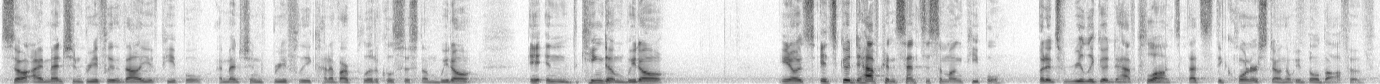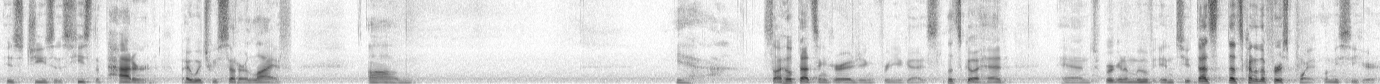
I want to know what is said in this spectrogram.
So I mentioned briefly the value of people. I mentioned briefly kind of our political system. We don't, in the kingdom, we don't, you know, it's, it's good to have consensus among people, but it's really good to have plants. That's the cornerstone that we build off of is Jesus. He's the pattern by which we set our life. Um, yeah. So I hope that's encouraging for you guys. Let's go ahead and we're going to move into that's that's kind of the first point. Let me see here.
